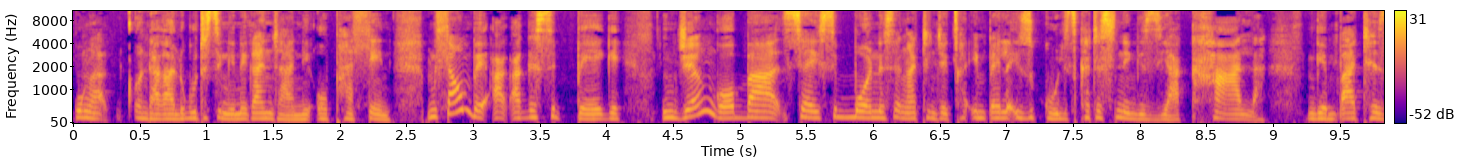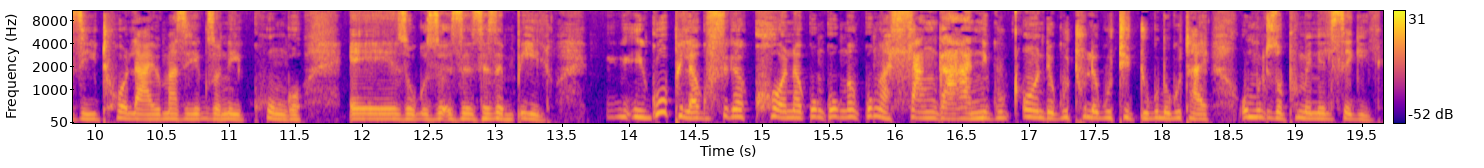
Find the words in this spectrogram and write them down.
kungaqondakala ukuthi singene kanjani ophahleni. Mhlawumbe ake sibheke njengoba siyayisibone sengathi nje cha impela iziguli isikhathi esiningi ziyakhala ngempathe ezitholayo maziye kuzona izikhungo eh zezempilo. Ikuphi la kufika khona kungahlangani kuqonde kuthule kuthi dukube ukuthi hayi umuntu uzophumelelisekile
